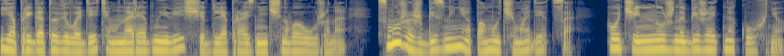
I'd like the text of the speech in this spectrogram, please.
я приготовила детям нарядные вещи для праздничного ужина. Сможешь без меня помочь им одеться? Очень нужно бежать на кухню.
